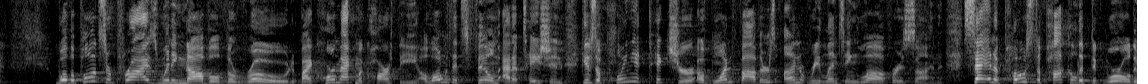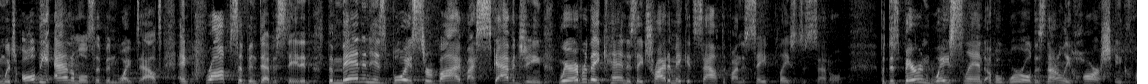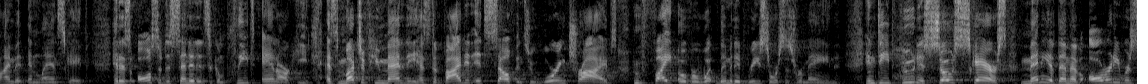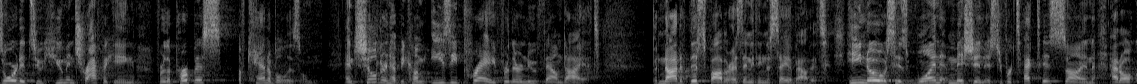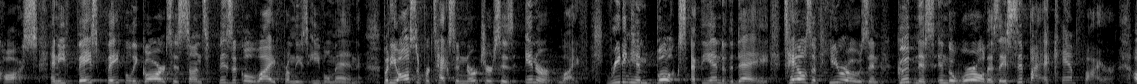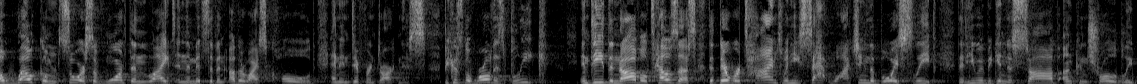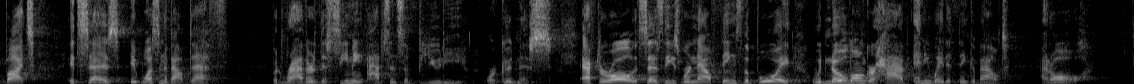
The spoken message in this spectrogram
Well, the Pulitzer Prize winning novel The Road by Cormac McCarthy, along with its film adaptation, gives a poignant picture of one father's unrelenting love for his son. Set in a post apocalyptic world in which all the animals have been wiped out and crops have been devastated, the man and his boys survive by scavenging wherever they can as they try to make it south to find a safe place to settle. But this barren wasteland of a world is not only harsh in climate and landscape, it has also descended into complete anarchy, as much of humanity has divided itself into warring tribes who fight over what limited resources remain. Indeed, food is so scarce, many of them have already resorted to human trafficking for the purpose of cannibalism, and children have become easy prey for their newfound diet. But not if this father has anything to say about it. He knows his one mission is to protect his son at all costs. And he faithfully guards his son's physical life from these evil men. But he also protects and nurtures his inner life, reading him books at the end of the day, tales of heroes and goodness in the world as they sit by a campfire, a welcome source of warmth and light in the midst of an otherwise cold and indifferent darkness. Because the world is bleak. Indeed, the novel tells us that there were times when he sat watching the boy sleep that he would begin to sob uncontrollably, but it says it wasn't about death, but rather the seeming absence of beauty or goodness. After all, it says these were now things the boy would no longer have any way to think about at all.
